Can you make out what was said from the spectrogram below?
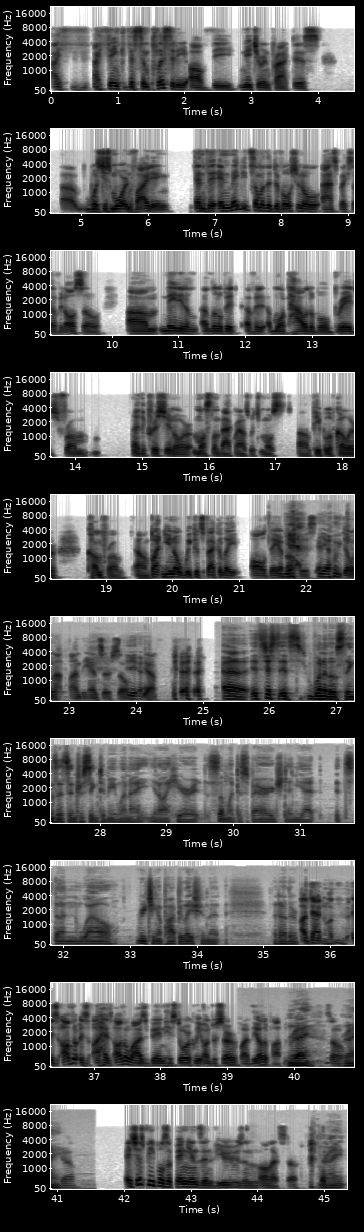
I th- I think the simplicity of the Nichiren practice uh, was just more inviting, and the and maybe some of the devotional aspects of it also um, made it a, a, little bit of a, a, more palatable bridge from either Christian or Muslim backgrounds, which most um, people of color come from. Um, but you know, we could speculate all day about yeah, this and yeah, still could. not find the answer. So yeah. yeah. uh, it's just it's one of those things that's interesting to me when I you know I hear it somewhat disparaged and yet it's done well, reaching a population that that other uh, that is other is has otherwise been historically underserved by the other population. Right. So right. Yeah. It's just people's opinions and views and all that stuff. right.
